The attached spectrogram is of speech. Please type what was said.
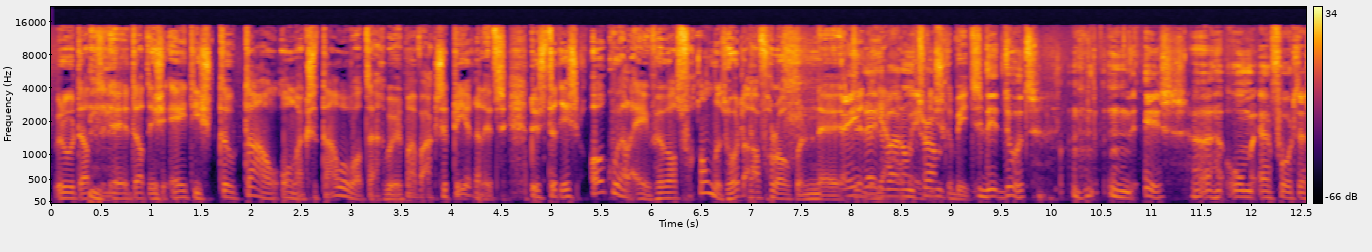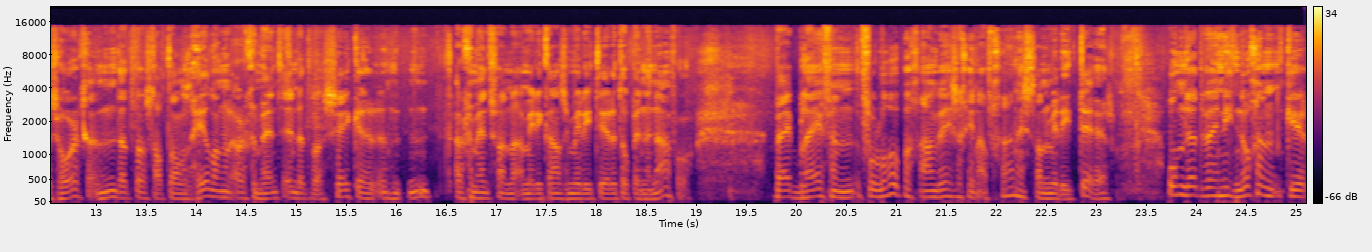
bedoel, dat, eh, dat is ethisch totaal onacceptabel wat daar gebeurt, maar we accepteren het. Dus er is ook wel even wat veranderd hoor, de afgelopen eh Eén 20 reden jaar waarom Trump gebied. dit doet, is eh, om ervoor te zorgen. Dat was althans heel lang een argument. En dat was zeker een- het argument van de Amerikaanse militaire top in de NAVO. Wij blijven voorlopig aanwezig in Afghanistan militair. Omdat wij niet nog een keer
